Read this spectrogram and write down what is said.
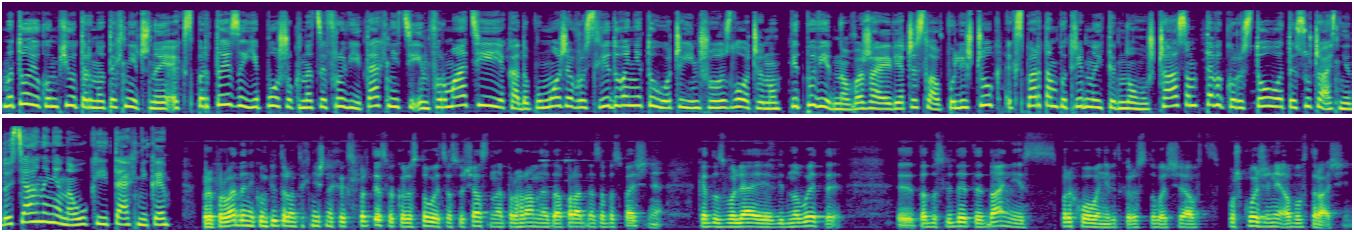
Метою комп'ютерно-технічної експертизи є пошук на цифровій техніці інформації, яка допоможе в розслідуванні того чи іншого злочину. Відповідно, вважає В'ячеслав Поліщук, експертам потрібно йти в ногу з часом та використовувати сучасні досягнення науки і техніки. При проведенні комп'ютерно-технічних експертиз використовується сучасне програмне та апаратне забезпечення, яке дозволяє відновити е, та дослідити дані, приховані від користувача, пошкоджені або втрачені.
